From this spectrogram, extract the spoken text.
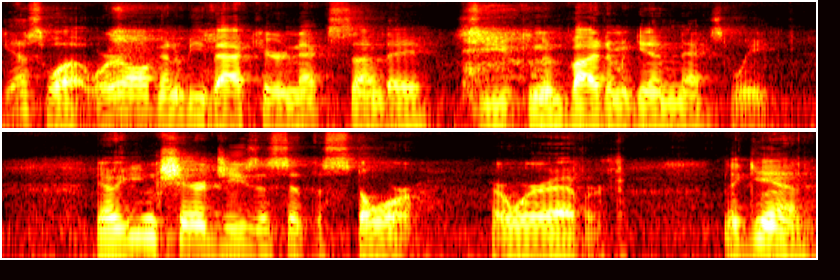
guess what? We're all going to be back here next Sunday, so you can invite them again next week. You know, you can share Jesus at the store or wherever. Again,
